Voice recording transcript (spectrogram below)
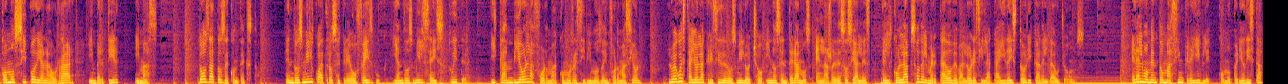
cómo sí podían ahorrar, invertir y más. Dos datos de contexto. En 2004 se creó Facebook y en 2006 Twitter y cambió la forma como recibimos la información. Luego estalló la crisis de 2008 y nos enteramos en las redes sociales del colapso del mercado de valores y la caída histórica del Dow Jones. Era el momento más increíble, como periodista,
